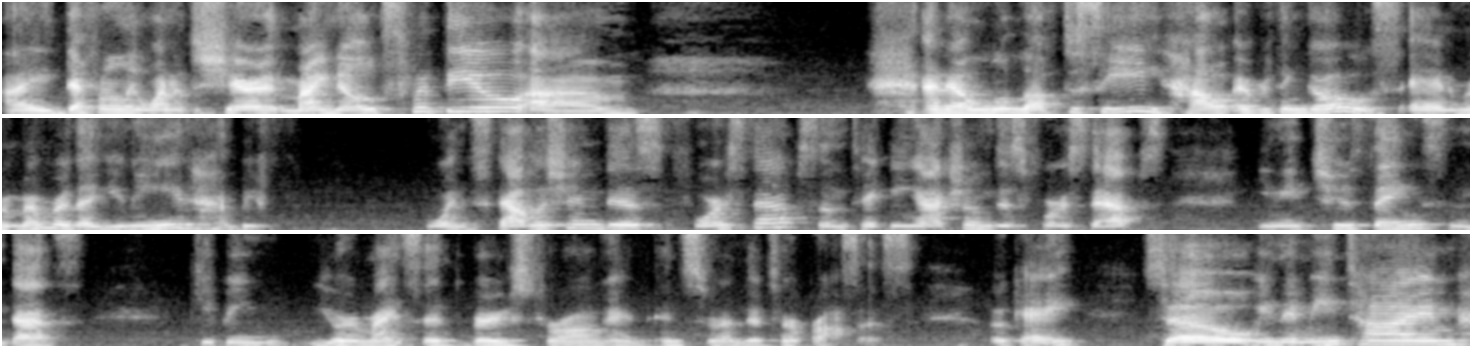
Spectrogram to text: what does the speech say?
I definitely wanted to share my notes with you. Um, and I would love to see how everything goes. And remember that you need, when establishing these four steps and taking action on these four steps, you need two things, and that's keeping your mindset very strong and, and surrender to the process. Okay. So, in the meantime,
